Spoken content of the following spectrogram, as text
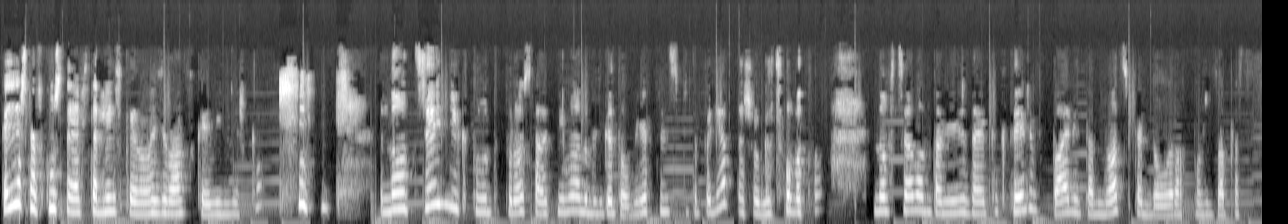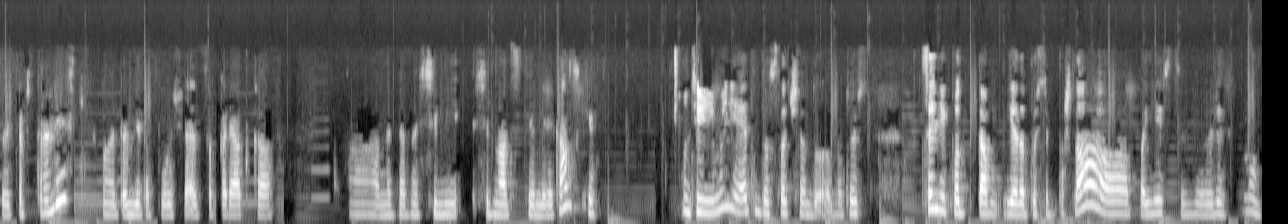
Конечно, вкусная австралийская, новозеландская винишка. Но ценник тут просто от него надо быть готовым. Я, в принципе, это понятно, что готово, но в целом, там, я не знаю, коктейль в баре, там, 25 долларов может запросто стоить австралийских, но это где-то получается порядка, а, наверное, 7, 17 американских. Но, тем не менее, это достаточно дорого. То есть ценник, вот там, я, допустим, пошла а, поесть, ну,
